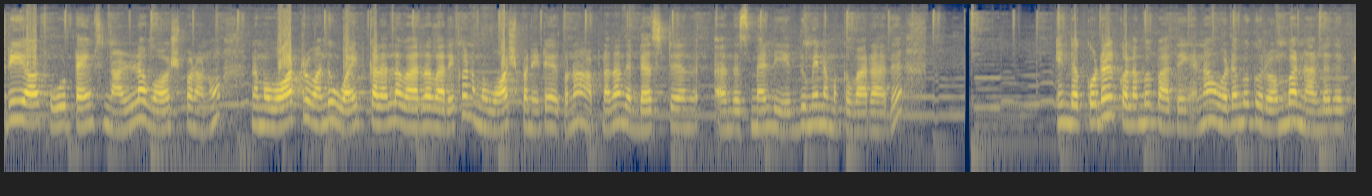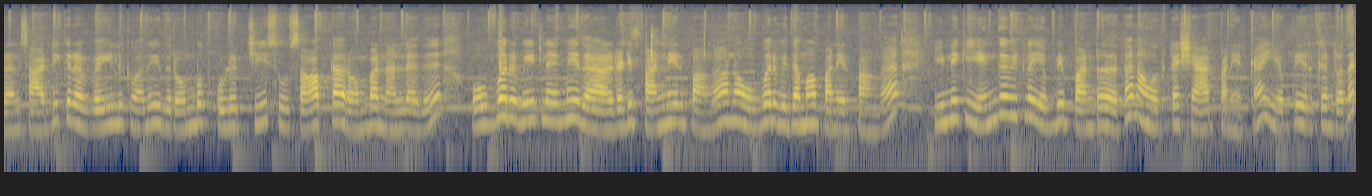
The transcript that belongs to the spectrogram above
three or four times நல்லா வாஷ் பண்ணணும். நம்ம வாட்ரு வந்து ஒயிட் கலரில் வர்ற வரைக்கும் நம்ம வாஷ் பண்ணிகிட்டே இருக்கணும். அப்படின்னா தான் அந்த டஸ்ட்டு அந்த ஸ்மெல் எதுவுமே நமக்கு வராது. இந்த குடல் குழம்பு பார்த்தீங்கன்னா உடம்புக்கு ரொம்ப நல்லது ஃப்ரெண்ட்ஸ் அடிக்கிற வெயிலுக்கு வந்து இது ரொம்ப குளிர்ச்சி ஸோ சாப்பிட்டா ரொம்ப நல்லது. ஒவ்வொரு வீட்லேயுமே இதை ஆல்ரெடி பண்ணியிருப்பாங்க. ஆனால் ஒவ்வொரு விதமாக பண்ணியிருப்பாங்க. இன்றைக்கி எங்கள் வீட்டில் எப்படி பண்ணுறதை தான் நான் உங்ககிட்ட ஷேர் பண்ணியிருக்கேன். எப்படி இருக்குன்றதை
